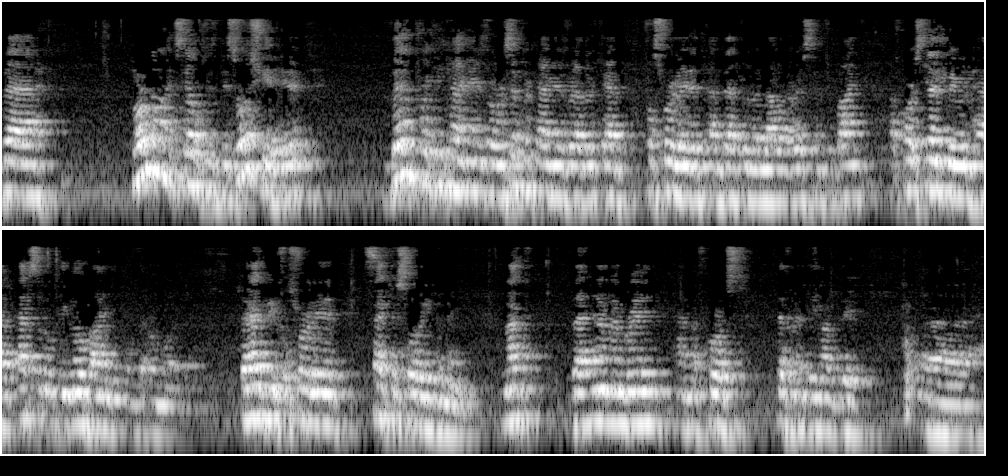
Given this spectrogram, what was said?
the hormone itself is dissociated, then protein kinase or receptor kinase rather can phosphorylate it, and that will allow arrestin to bind. Of course, then we will have absolutely no binding of the hormone. To be phosphorylated cytosolic domain, not the inner membrane, and of course, definitely not the uh,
